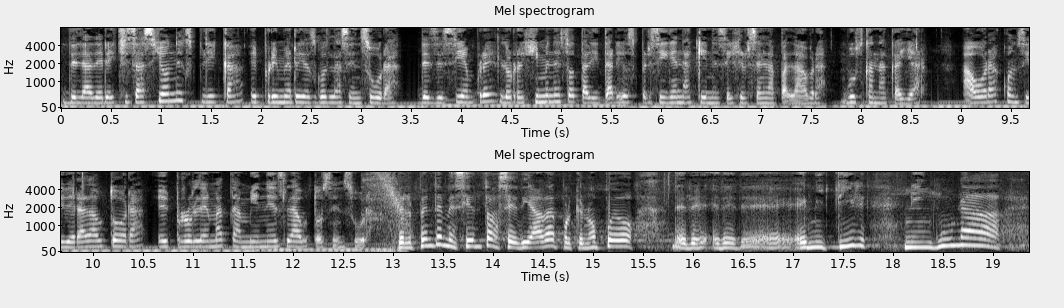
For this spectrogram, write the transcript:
De la derechización explica, el primer riesgo es la censura. Desde siempre, los regímenes totalitarios persiguen a quienes ejercen la palabra, buscan acallar. Ahora, considerada autora, el problema también es la autocensura. De repente me siento asediada porque no puedo emitir ninguna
